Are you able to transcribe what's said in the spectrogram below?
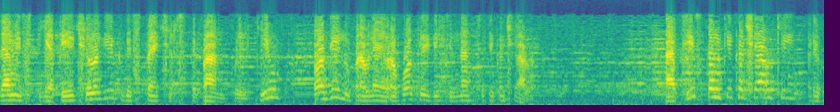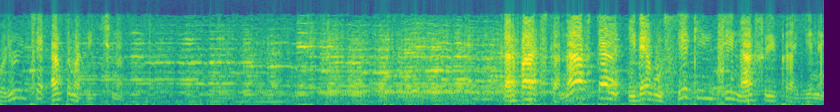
Замість п'яти чоловік диспетчер Степан Кульків один управляє роботою 18 качалок. А ці станки качалки регулюються автоматично. Карпатська нафта йде в усі кінці нашої країни.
